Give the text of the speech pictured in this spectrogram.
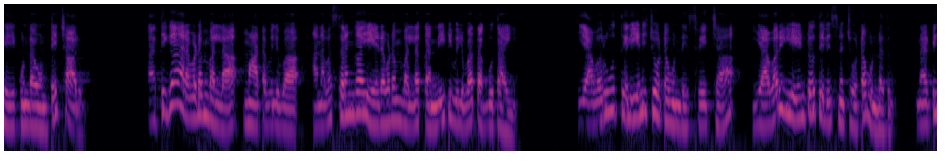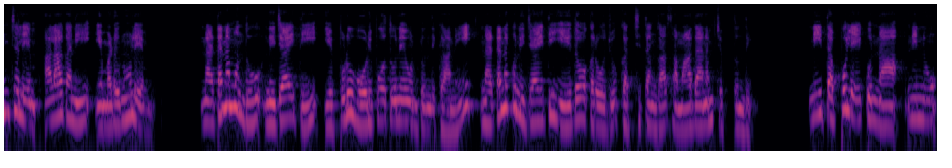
చేయకుండా ఉంటే చాలు. అతిగా అరవడం వల్ల మాట విలువ అనవసరంగా ఏడవడం వల్ల కన్నీటి విలువ తగ్గుతాయి. ఎవరూ తెలియని చోట ఉండే స్వేచ్ఛ ఎవరు ఏంటో తెలిసిన చోట ఉండదు. నటించలేం అలాగని ఎమడునూ లేం. నటన ముందు నిజాయితీ ఎప్పుడూ ఓడిపోతూనే ఉంటుంది కానీ నటనకు నిజాయితీ ఏదో ఒక రోజు ఖచ్చితంగా సమాధానం చెప్తుంది. నీ తప్పు లేకున్నా నిన్ను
